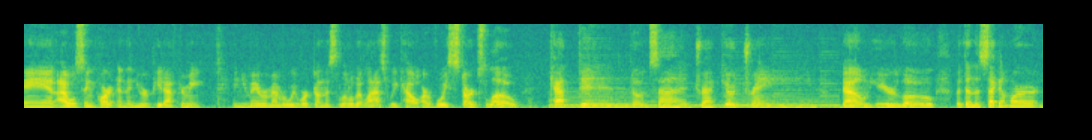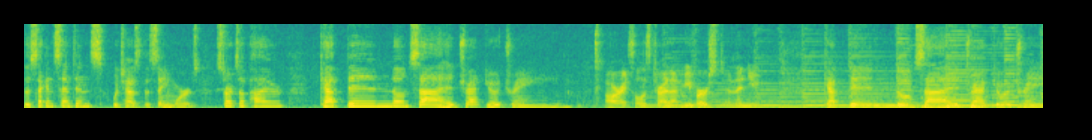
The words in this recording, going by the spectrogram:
And I will sing part, and then you repeat after me. And you may remember we worked on this a little bit last week, how our voice starts low. Captain, don't sidetrack your train down here low. But then the second word, the second sentence, which has the same words, starts up higher. Captain, don't sidetrack your train. All right, so let's try that. Me first, and then you. Captain, don't sidetrack your train.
